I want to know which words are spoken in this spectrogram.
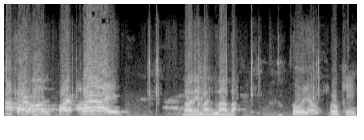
Ah, for all? For all. For all. Sorry man, baba. Oo lang. Okay.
